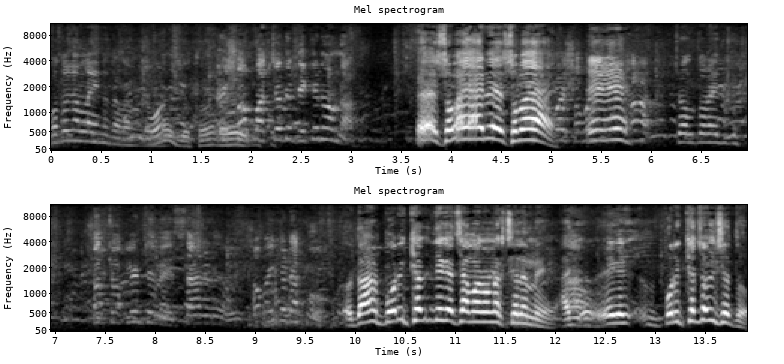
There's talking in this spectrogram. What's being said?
কতজন লাইনে দাঁড়াবে? ওই যত সব বাচ্চাদের ডেকে নাও না। এ সবাই আয় রে সবাই আয়। এ এ চল তোরা এদিকে। সব চকলেট দেবে স্যার সবাইকে ডাকো। দাঁড় পরীক্ষা দিতে গেছে আমার অনেক ছেলে মেয়ে। আজ পরীক্ষা চলছে তো।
